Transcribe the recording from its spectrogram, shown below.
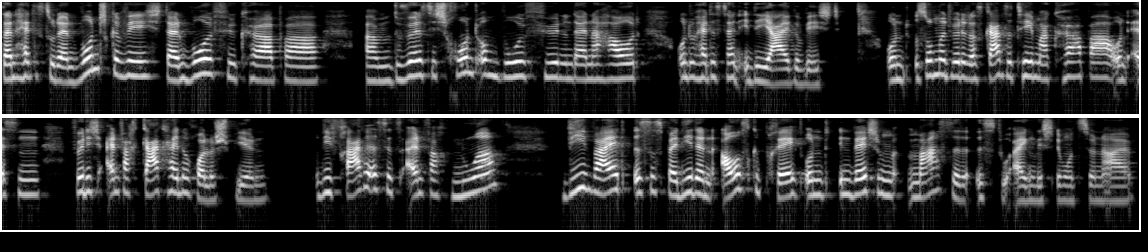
dann hättest du dein Wunschgewicht, dein Wohlfühlkörper, ähm, du würdest dich rundum wohlfühlen in deiner Haut und du hättest dein Idealgewicht. Und somit würde das ganze Thema Körper und Essen für dich einfach gar keine Rolle spielen. Die Frage ist jetzt einfach nur, wie weit ist es bei dir denn ausgeprägt und in welchem Maße ist du eigentlich emotional?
